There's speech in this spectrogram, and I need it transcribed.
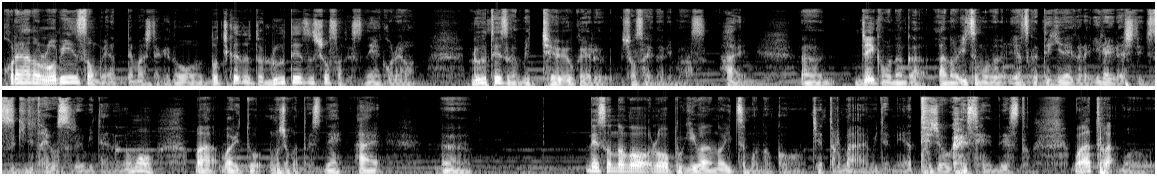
これあの、ロビンソンもやってましたけど、どっちかというとルーテーズ所作ですね、これは。ルーテーズがめっちゃよくやる所作になります。はい。うん、ジェイクもなんか、あの、いつものやつができないからイライラして続きで対応するみたいなのも、まあ、割と面白かったですね。はい。うん。で、その後、ロープ際のいつものこう、ジェントルマンみたいなやって場外戦ですと。まあ、あとはもう、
